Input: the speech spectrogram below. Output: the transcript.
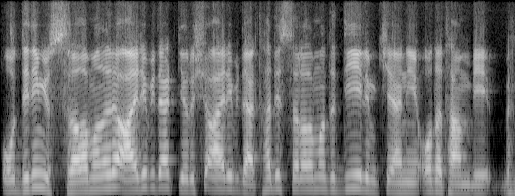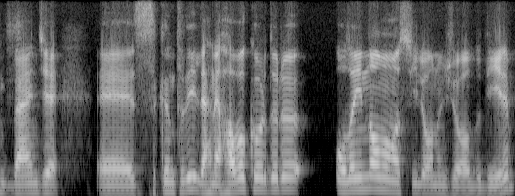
o dediğim gibi sıralamaları ayrı bir dert, yarışı ayrı bir dert. Hadi sıralamada diyelim ki hani o da tam bir bence e, sıkıntı değil de hani hava koridoru olayının olmamasıyla 10. oldu diyelim.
